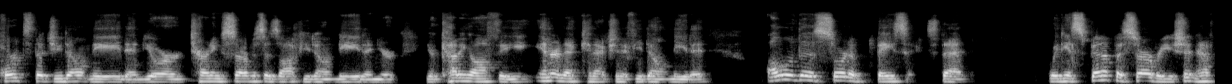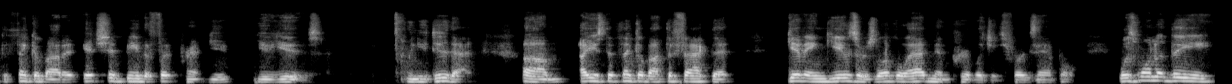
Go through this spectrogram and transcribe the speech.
ports that you don't need and you're turning services off you don't need and you're you're cutting off the internet connection if you don't need it. All of those sort of basics that when you spin up a server you shouldn't have to think about it. It should be the footprint you you use. When you do that. Um, I used to think about the fact that giving users local admin privileges, for example, was one of the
